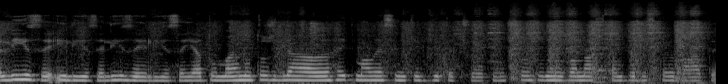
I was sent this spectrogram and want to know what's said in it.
Лізе і лізе, лізе і лізе. Я думаю, ну то ж для геть малесеньких діточок. Ну що ж ну, вона ж там буде стрибати?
